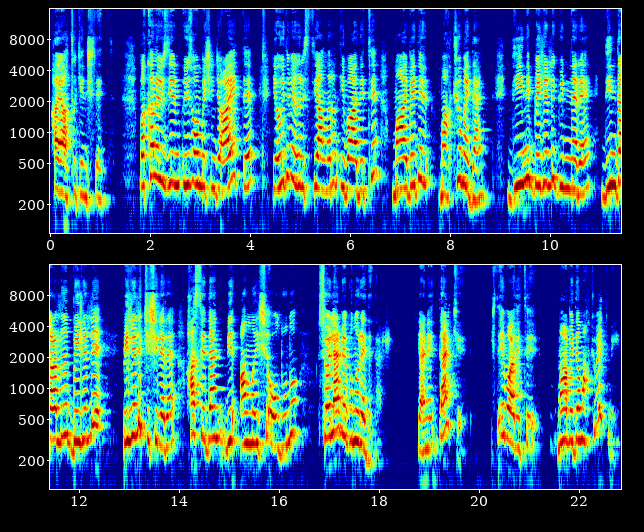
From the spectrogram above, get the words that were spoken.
Hayatı genişlet. Bakara 120, 115. ayette Yahudi ve Hristiyanların ibadeti mabede mahkum eden, dini belirli günlere, dindarlığı belirli belirli kişilere haseden bir anlayışı olduğunu söyler ve bunu reddeder. Yani der ki işte ibadeti mabede mahkum etmeyin.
